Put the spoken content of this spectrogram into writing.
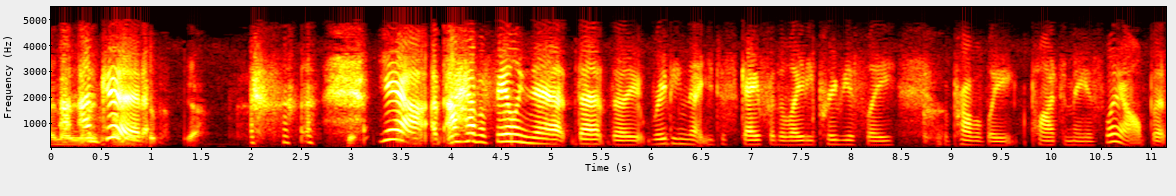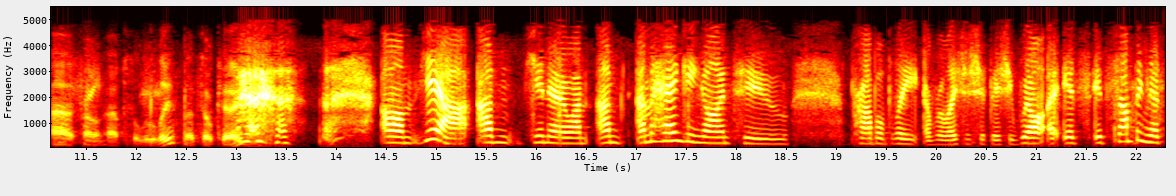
I know you're I'm good. Yeah. yeah, I have a feeling that that the reading that you just gave for the lady previously would probably apply to me as well. But uh, oh, absolutely, that's okay. um, yeah, I'm. You know, I'm. I'm. I'm hanging on to probably a relationship issue. Well, uh, it's it's something that's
